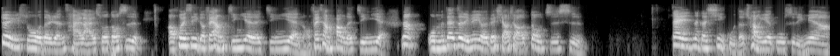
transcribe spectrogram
对于所有的人才来说都是啊会是一个非常惊艳的经验哦，非常棒的经验。那我们在这里面有一个小小的斗知识。在那个戏骨的创业故事里面啊，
